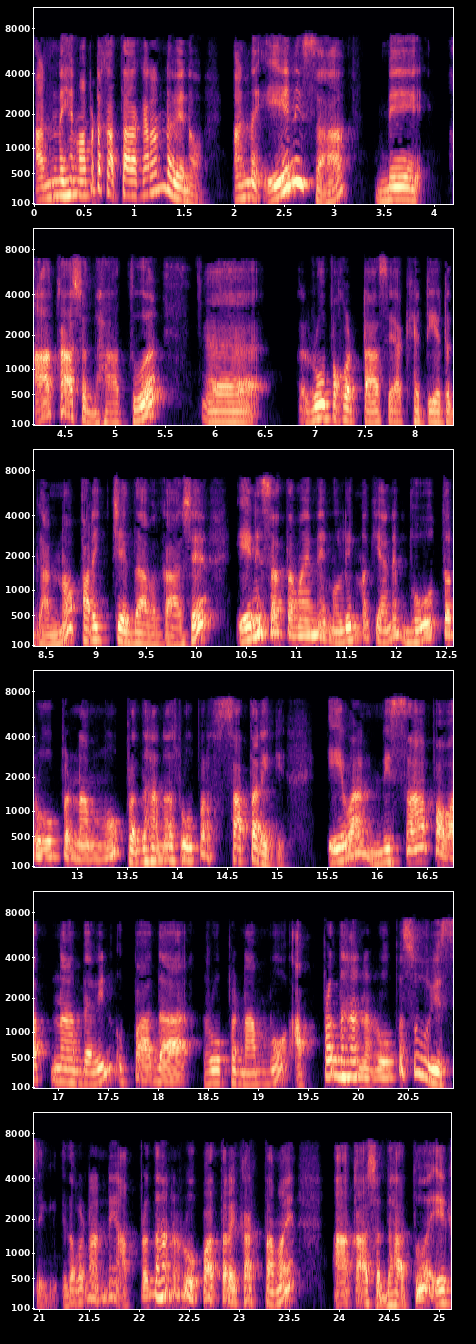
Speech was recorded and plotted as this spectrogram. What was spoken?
අන්න එහෙම අපිට කතා කරන්න වෙනවා. අන්න ඒ නිසා මේ ආකාශ ධාතුව රූප කොටාසයක් හැටියට ගන්නවා පරිච්ඡේද අවකාශය. ඒ නිසා තමයි මේ මුලින්ම කියන්නේ භූත රූප නම් වූ ප්‍රධාන රූප සතරකි. ඒවා නිසා පවත්නා බැවින් උපාදා රූප නම් වූ අප්‍රධාන රූප සූවිස්සකි. එතකොට අන්නේ අප්‍රධාන රූප අතර එකක් තමයි ආකාශ ධාතුව. ඒක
